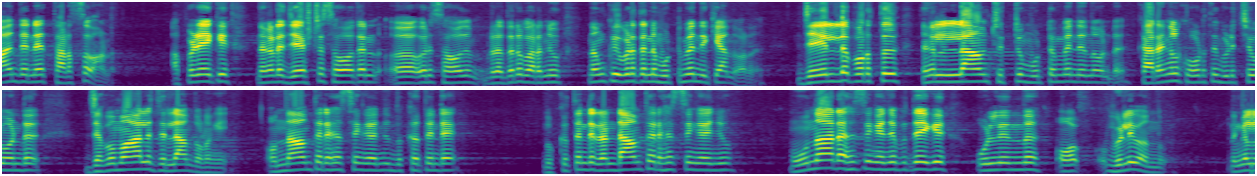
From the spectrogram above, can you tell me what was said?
ആദ്യം തന്നെ തടസ്സമാണ്. അപ്പോഴേക്ക് ഞങ്ങളുടെ ജ്യേഷ്ഠ സഹോദരൻ ഒരു സഹോദരൻ ബ്രദർ പറഞ്ഞു നമുക്ക് ഇവിടെ തന്നെ മുട്ടുമേ നിൽക്കാമെന്ന് പറഞ്ഞു. ജയിലിന്റെ പുറത്ത് ഞങ്ങളെല്ലാം ചുറ്റും മുട്ടുമേ നിന്നുകൊണ്ട് കരങ്ങൾ കോർത്ത് പിടിച്ചുകൊണ്ട് ജപമാല ചെല്ലാൻ തുടങ്ങി. ഒന്നാമത്തെ രഹസ്യം കഴിഞ്ഞു ദുഃഖത്തിന്റെ ദുഃഖത്തിന്റെ രണ്ടാമത്തെ രഹസ്യം കഴിഞ്ഞു. മൂന്നാം രഹസ്യം കഴിഞ്ഞപ്പോഴത്തേക്ക് ഉള്ളിൽ നിന്ന് വിളി വന്നു. നിങ്ങൾ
